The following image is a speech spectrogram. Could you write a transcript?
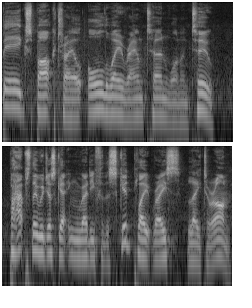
big spark trail all the way around turn 1 and 2. Perhaps they were just getting ready for the skid plate race later on.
